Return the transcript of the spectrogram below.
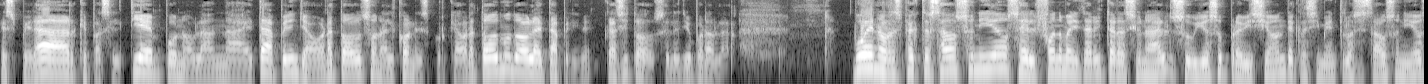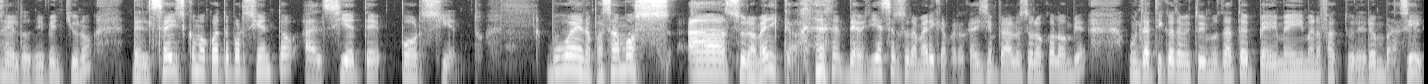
esperar que pase el tiempo, no hablaban nada de tapering y ahora todos son halcones, porque ahora todo el mundo habla de tapering, ¿eh? casi todos se les dio por hablar. Bueno, respecto a Estados Unidos, el Fondo Monetario Internacional subió su previsión de crecimiento de los Estados Unidos en el 2021 del 6,4% al 7%. Bueno, pasamos a Sudamérica. Debería ser Sudamérica, pero casi siempre hablo solo Colombia. Un datico, también tuvimos dato de PMI manufacturero en Brasil,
